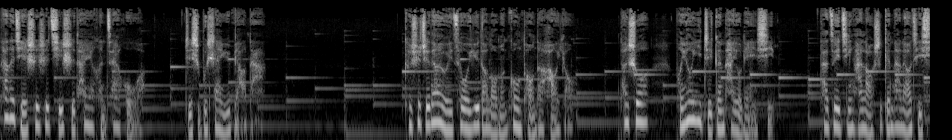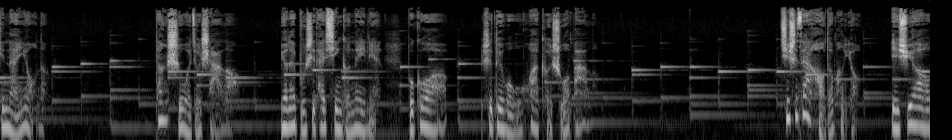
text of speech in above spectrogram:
他的解释是，其实他也很在乎我，只是不善于表达。可是直到有一次，我遇到了我们共同的好友，他说朋友一直跟他有联系，他最近还老是跟他聊起新男友呢。当时我就傻了，原来不是他性格内敛，不过是对我无话可说罢了。其实再好的朋友，也需要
